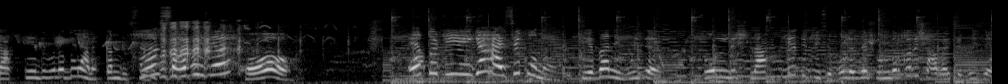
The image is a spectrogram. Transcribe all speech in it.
লাখ টাকা দিয়ে বলে দোয়ান একখান দিছে। হ। এত টিকা আইছে কোন? কে জানি বুঝে। চল্লিশ লাখ দিয়ে দিতেছে বলে যে সুন্দর করে সাজাইছে বুঝে।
